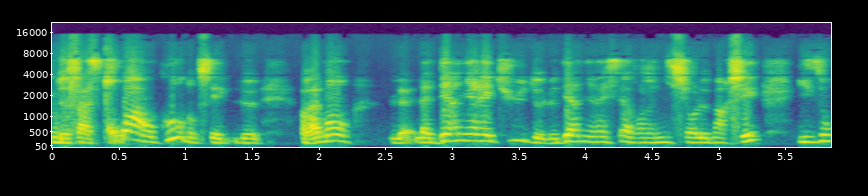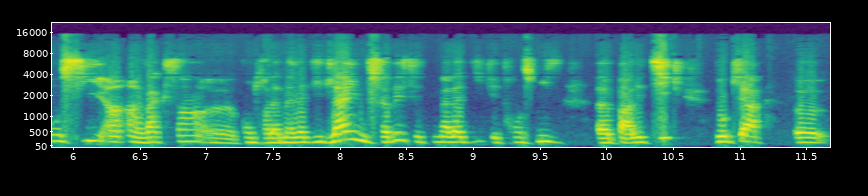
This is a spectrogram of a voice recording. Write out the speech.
de phase 3 en cours. Donc, c'est le, vraiment la dernière étude, le dernier essai avant la mise sur le marché. Ils ont aussi un, vaccin euh, contre la maladie de Lyme. Vous savez, cette maladie qui est transmise euh, par les tiques. Donc il y a euh,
